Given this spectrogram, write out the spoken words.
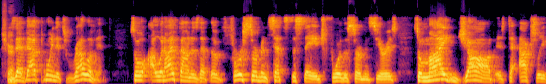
Sure. because at that point it's relevant. So I, what I found is that the first sermon sets the stage for the sermon series. So my job is to actually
